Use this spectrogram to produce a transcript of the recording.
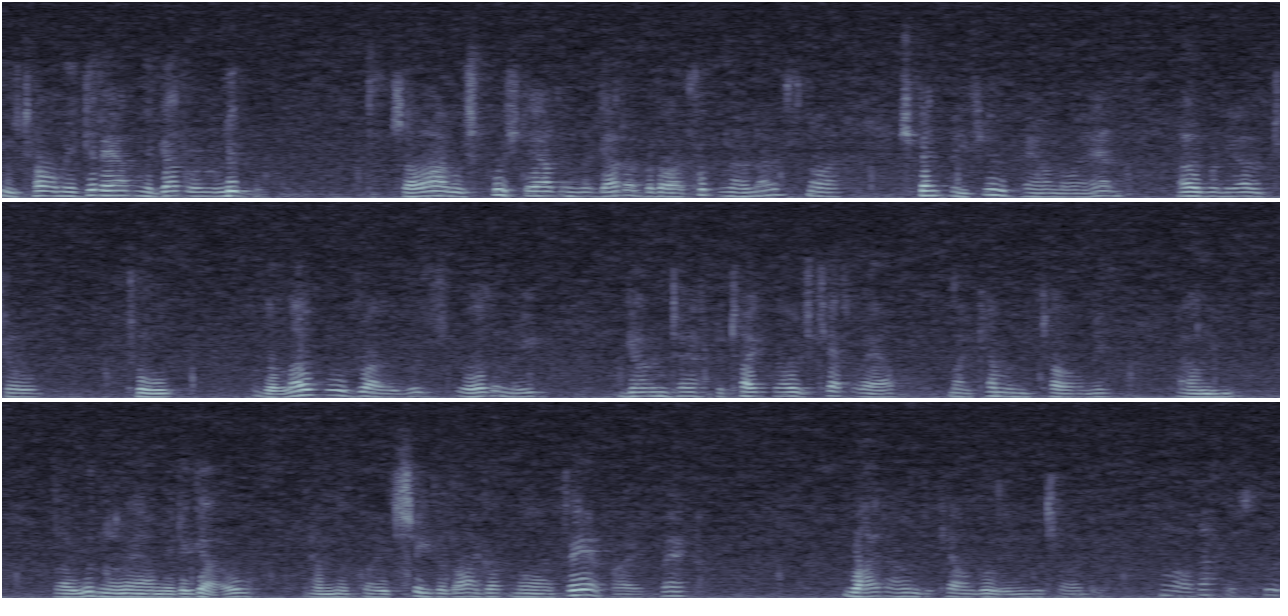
he told me get out in the gutter and live. So I was pushed out in the gutter, but I took no notice, and I spent me few pound I had over in the hotel till the local drovers ordered me going to have to take those cattle out. They come and told me um, they wouldn't allow me to go and that they'd see that I got my fair paid back right home to Kalgoorlie, which I did. Oh, that was a good,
